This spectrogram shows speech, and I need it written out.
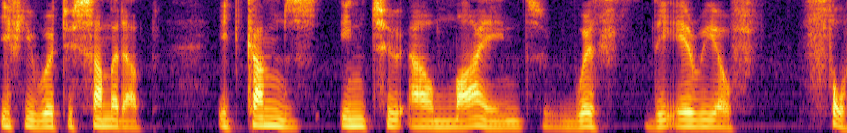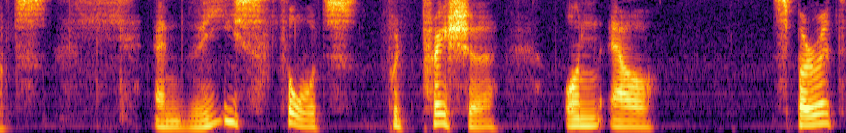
if you were to sum it up, it comes into our mind with the area of thoughts. And these thoughts put pressure on our spirit,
